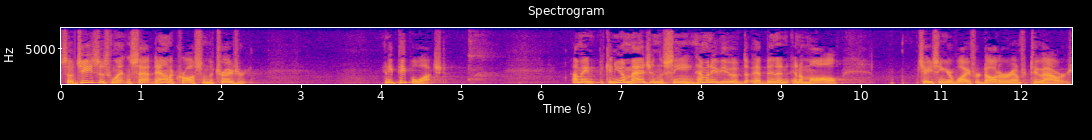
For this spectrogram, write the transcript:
So Jesus went and sat down across from the treasury. And he people watched. I mean, can you imagine the scene? How many of you have, have been in, in a mall chasing your wife or daughter around for two hours?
